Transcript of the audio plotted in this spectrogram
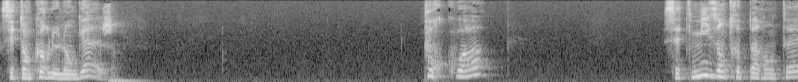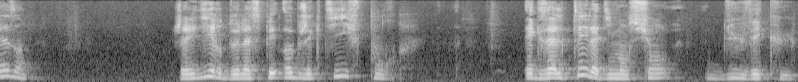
C'est encore le langage. Pourquoi cette mise entre parenthèses, j'allais dire, de l'aspect objectif pour exalter la dimension du vécu?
